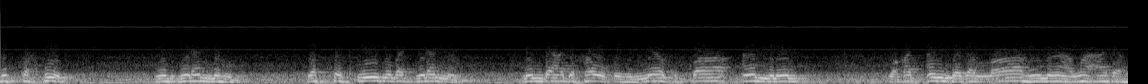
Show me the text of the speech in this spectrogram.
بالتخفيف يبدلنهم. والتشديد يبدلنهم من بعد خوفهم. من الكفار أمنا وقد أنجز الله ما وعده.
